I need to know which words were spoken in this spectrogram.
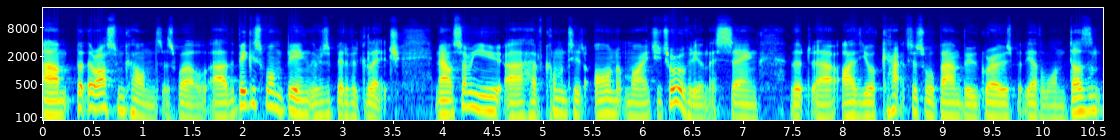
Um, but there are some cons as well. Uh, the biggest one being there is a bit of a glitch. Now, some of you uh, have commented on my tutorial video on this saying that uh, either your cactus or bamboo grows, but the other one doesn't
